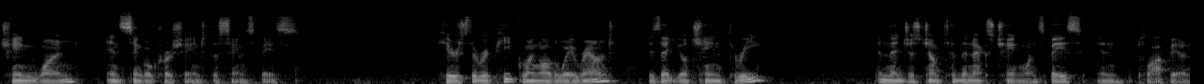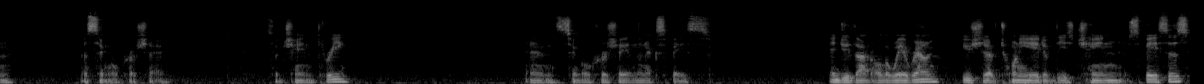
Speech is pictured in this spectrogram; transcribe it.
Chain one and single crochet into the same space. Here's the repeat going all the way around is that you'll chain three and then just jump to the next chain one space and plop in a single crochet. So chain three and single crochet in the next space. And do that all the way around. You should have 28 of these chain spaces.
